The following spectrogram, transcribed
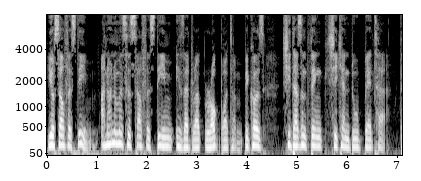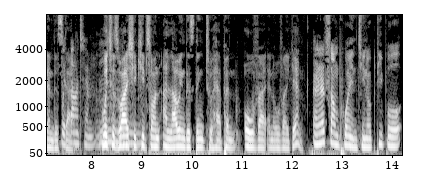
your self esteem. Anonymous's self esteem is at rock bottom because she doesn't think she can do better than this guy, Without him. which is why she mm. keeps on allowing this thing to happen over and over again. And at some point, you know, people,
